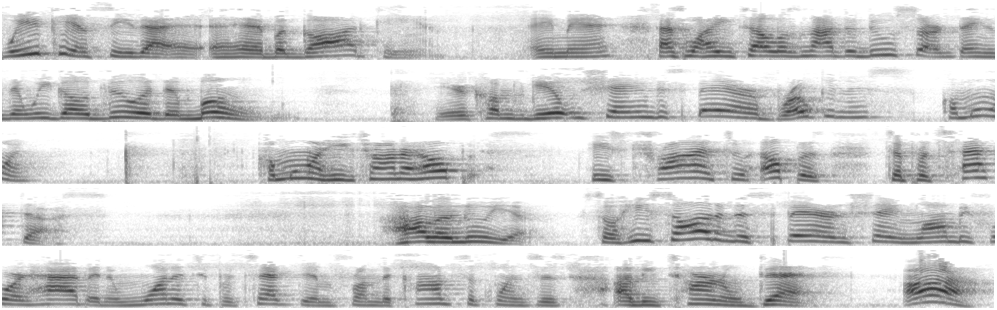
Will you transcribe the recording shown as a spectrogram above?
We can't see that ahead, but God can. Amen. That's why he tells us not to do certain things. Then we go do it, then boom. Here comes guilt and shame, despair, brokenness. Come on. Come on. He's trying to help us. He's trying to help us to protect us. Hallelujah. So he saw the despair and shame long before it happened and wanted to protect him from the consequences of eternal death. Ah!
